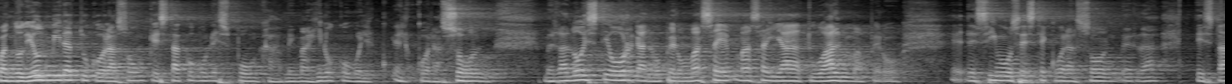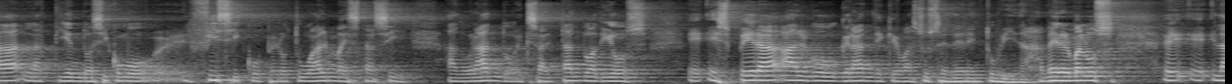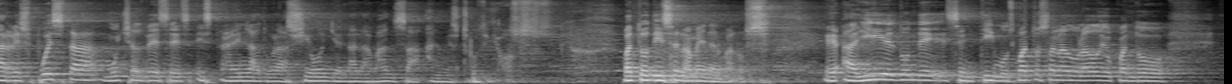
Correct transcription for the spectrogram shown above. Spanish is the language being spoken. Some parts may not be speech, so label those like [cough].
Cuando Dios mira tu corazón que está como una esponja, me imagino como el, corazón, ¿verdad? No este órgano, pero más, más allá tu alma, pero eh, decimos este corazón, ¿verdad? Está latiendo, así como eh, el físico, pero tu alma está así, adorando, exaltando a Dios. Eh, espera algo grande que va a suceder en tu vida. Amén, hermanos. La respuesta muchas veces está en la adoración y en la alabanza a nuestro Dios. ¿Cuántos dicen amén, hermanos? ahí es donde sentimos. ¿Cuántos han adorado Dios cuando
